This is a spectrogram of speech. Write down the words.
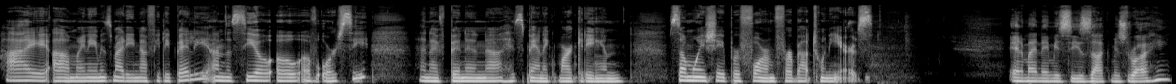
Hi, uh, my name is Marina Filippelli. I'm the COO of Orci, and I've been in uh, Hispanic marketing in some way, shape, or form for about 20 years. And my name is Isaac Mizrahi.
